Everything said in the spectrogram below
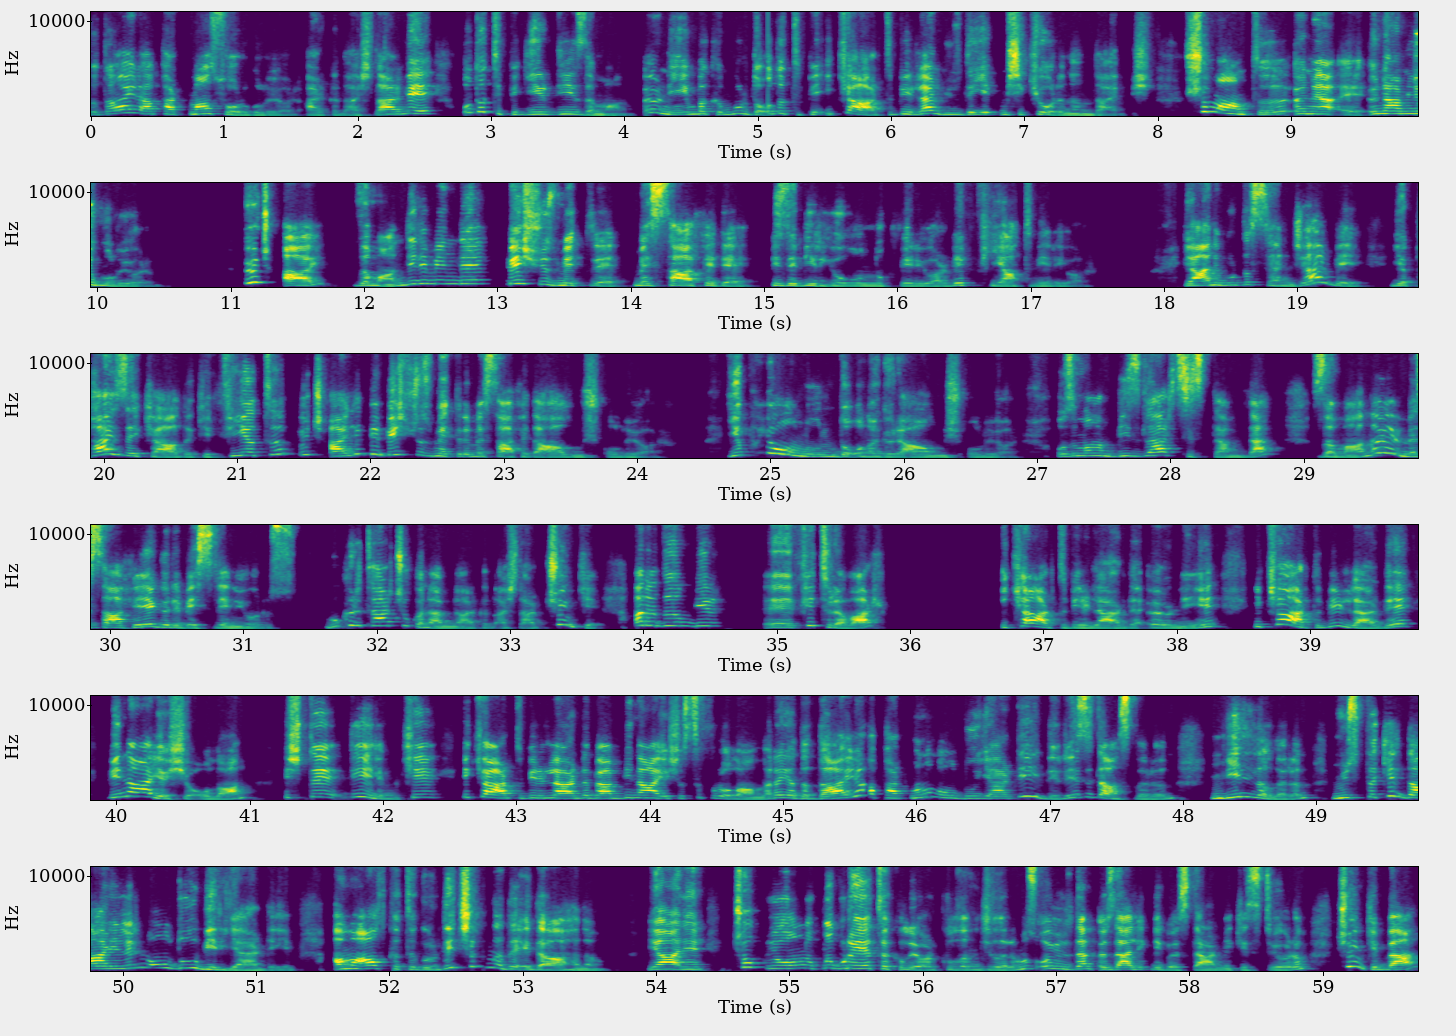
da daire apartman sorguluyor arkadaşlar ve oda tipi girdiği zaman örneğin bakın burada oda tipi 2 artı 1'ler %72 oranındaymış. Şu mantığı öne, e, önemli buluyorum. 3 ay zaman diliminde 500 metre mesafede bize bir yoğunluk veriyor ve fiyat veriyor. Yani burada Sencer Bey yapay zekadaki fiyatı 3 aylık ve 500 metre mesafede almış oluyor. Yapı yoğunluğunu da ona göre almış oluyor. O zaman bizler sistemden zamana ve mesafeye göre besleniyoruz. Bu kriter çok önemli arkadaşlar. Çünkü aradığım bir e, fitre var. 2 artı 1'lerde örneğin 2 artı 1'lerde bina yaşı olan işte diyelim ki 2 artı 1'lerde ben bina yaşı sıfır olanlara ya da daire apartmanın olduğu yer değil de rezidansların, villaların, müstakil dairelerin olduğu bir yerdeyim. Ama alt kategoride çıkmadı Eda Hanım. Yani çok yoğunlukla buraya takılıyor kullanıcılarımız. O yüzden özellikle göstermek istiyorum. Çünkü ben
